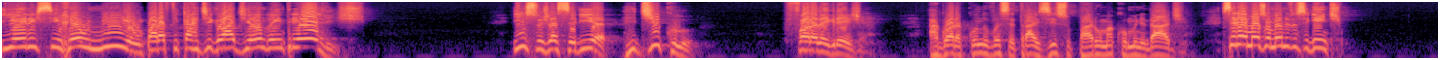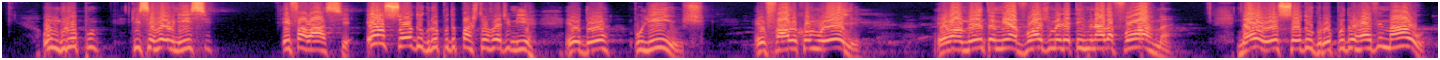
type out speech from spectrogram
E eles se reuniam para ficar digladiando entre eles. Isso já seria ridículo fora da igreja. Agora, quando você traz isso para uma comunidade, seria mais ou menos o seguinte: um grupo que se reunisse e falasse: Eu sou do grupo do pastor Vladimir, eu dou pulinhos, eu falo como ele, eu aumento a minha voz de uma determinada forma. Não, eu sou do grupo do Heavy Mal,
